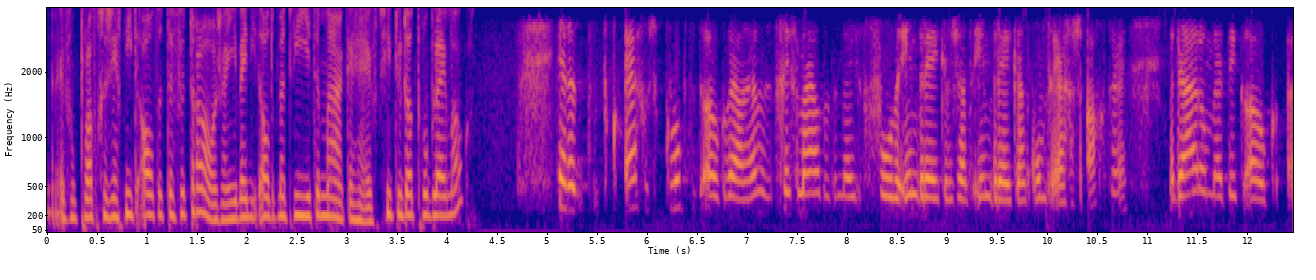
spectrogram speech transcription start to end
even plat gezegd, niet altijd te vertrouwen zijn. Je weet niet altijd met wie je te maken heeft. Ziet u dat probleem ook? Ja, dat, ergens klopt het ook wel. Hè? Want het geeft mij altijd een beetje het gevoel... de inbreker is aan het inbreken en komt ergens achter. Maar daarom heb ik ook uh,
